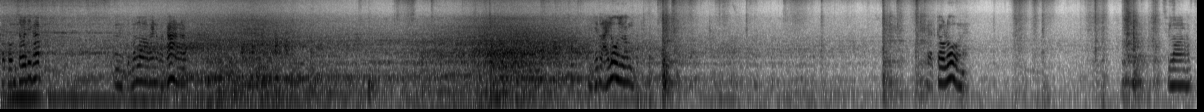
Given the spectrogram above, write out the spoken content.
ครับผมสวัสดีครับอืมจะมารอใครนกกระทานะครับเห็นหลายโลอยู่ครับแปดเก้าโลเนี่ยสิรอนครับ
